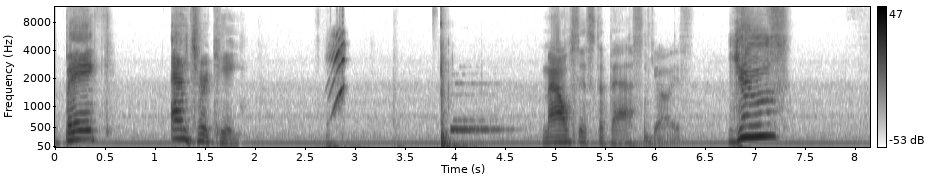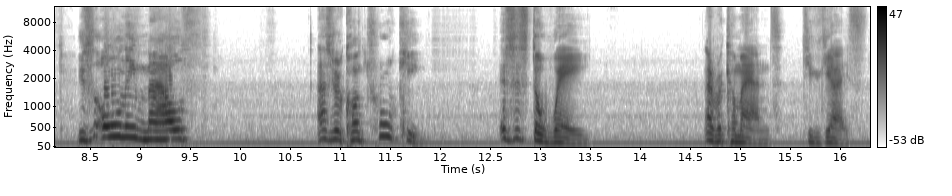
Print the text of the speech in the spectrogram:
Big enter key. Mouse is the best, guys. Use use only mouse as your control key. This is the way I recommend to you guys.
